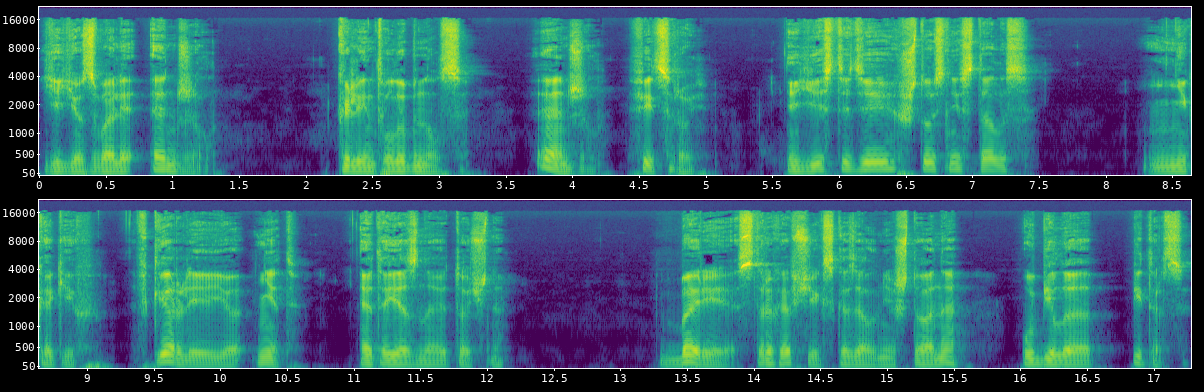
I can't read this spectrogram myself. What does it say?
ее звали Энджел. Клинт улыбнулся. Энджел, Фицрой. Есть идеи, что с ней сталось? Никаких. В Керли ее нет. Это я знаю точно. Берри, страховщик, сказал мне, что она убила Питерса.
